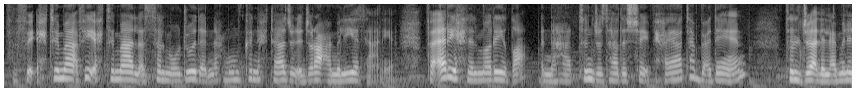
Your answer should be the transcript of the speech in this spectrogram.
في احتمال في احتمال السل موجود انه ممكن نحتاج لإجراء عملية ثانية. فأريح للمريضة إنها تنجز هذا الشيء في حياتها بعدين تلجأ للعمليه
